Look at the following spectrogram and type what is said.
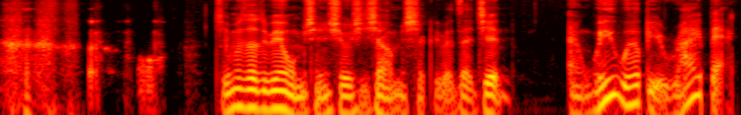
节目在这边，我们先休息一下，我们下个礼拜再见，and we will be right back。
